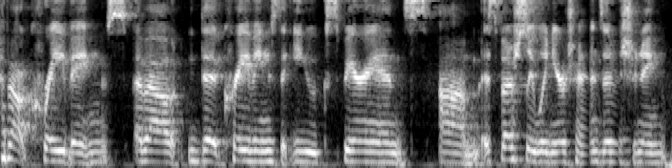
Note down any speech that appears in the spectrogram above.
about cravings, about the cravings that you experience, um, especially when you're transitioning.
